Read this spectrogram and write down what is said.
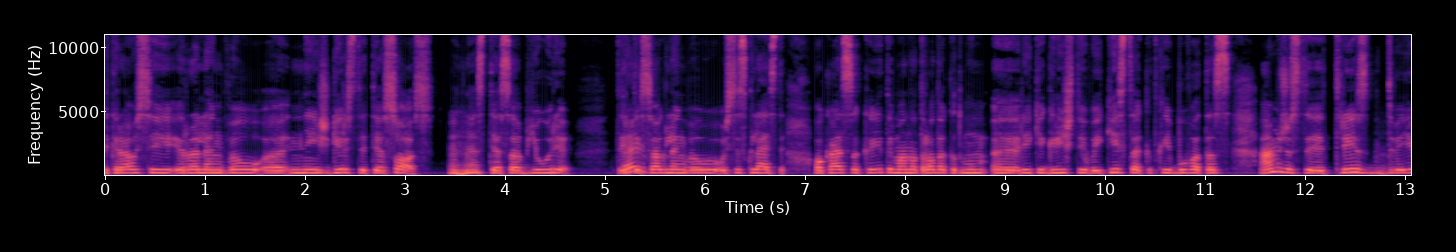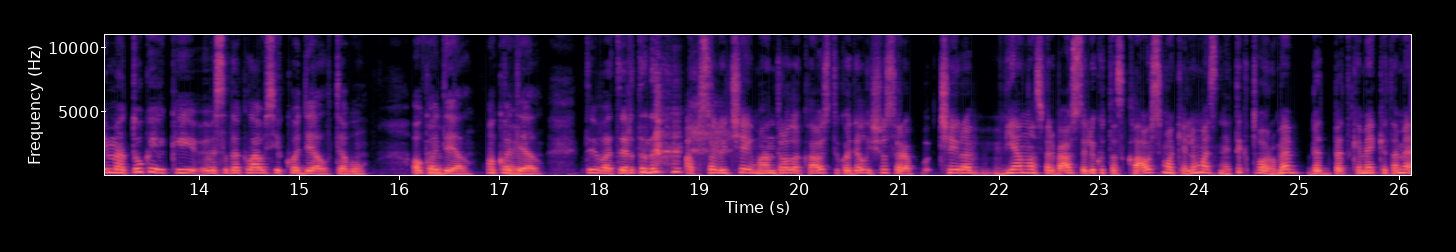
Tikriausiai yra lengviau neišgirsti tiesos, nes tiesa bjauri. Tai Taip. tiesiog lengviau užsisklęsti. O ką sakai, tai man atrodo, kad mums reikia grįžti į vaikystę, kad kai buvo tas amžius, tai 3-2 metukai, kai visada klausai, kodėl tėvų. O Taip. kodėl? O kodėl? Tai va, ir tada. absoliučiai man atrodo klausti kodėl iš viso yra čia yra vienas svarbiausių dalykų tas klausimo kėlimas ne tik tvarume bet bet kame kitame.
